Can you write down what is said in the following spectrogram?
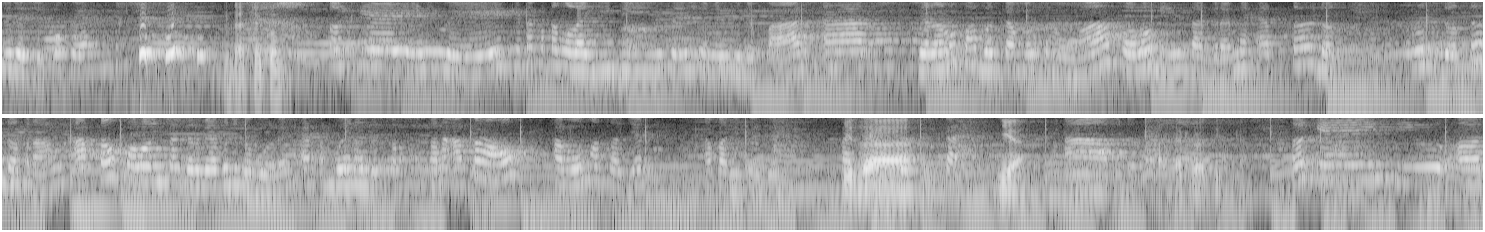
Udah cukup ya. udah cukup Oke, anyway, kita ketemu lagi di session minggu depan. And jangan lupa buat kamu semua follow di Instagramnya @terus.te.rang atau follow Instagramnya aku juga boleh @embuan underscore savana atau kamu Mas Fajar apa nih Fajar? Bisa. Gratiskan. ya Ah, benar gratiskan Oke, see you on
